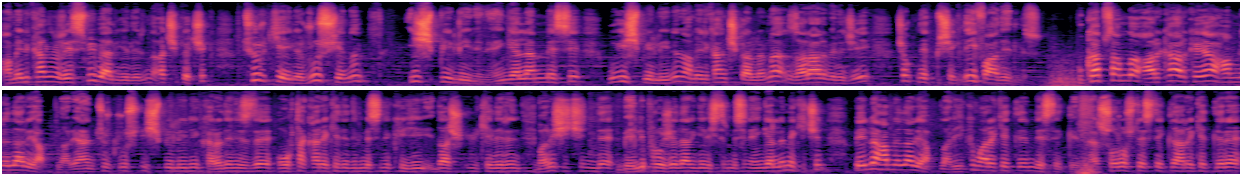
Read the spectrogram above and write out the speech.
Amerika'nın resmi belgelerinde açık açık Türkiye ile Rusya'nın işbirliğinin engellenmesi, bu işbirliğinin Amerikan çıkarlarına zarar vereceği çok net bir şekilde ifade edilir. Bu kapsamda arka arkaya hamleler yaptılar. Yani Türk-Rus işbirliğini Karadeniz'de ortak hareket edilmesini, kıyıdaş ülkelerin barış içinde belli projeler geliştirmesini engellemek için belli hamleler yaptılar. Yıkım hareketlerini desteklediler. Soros destekli hareketlere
